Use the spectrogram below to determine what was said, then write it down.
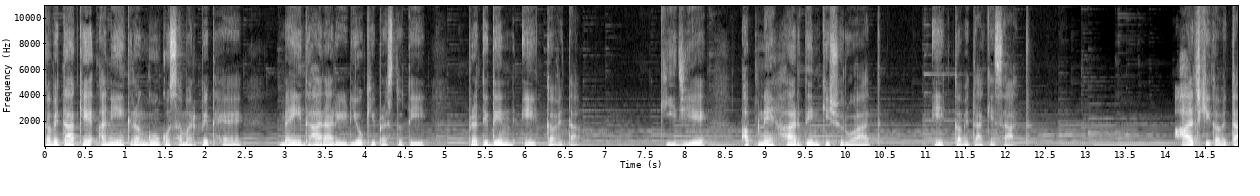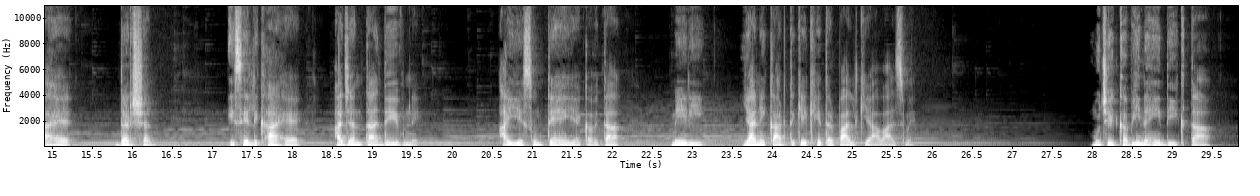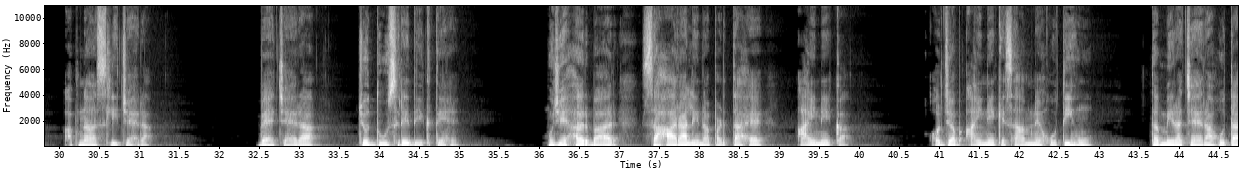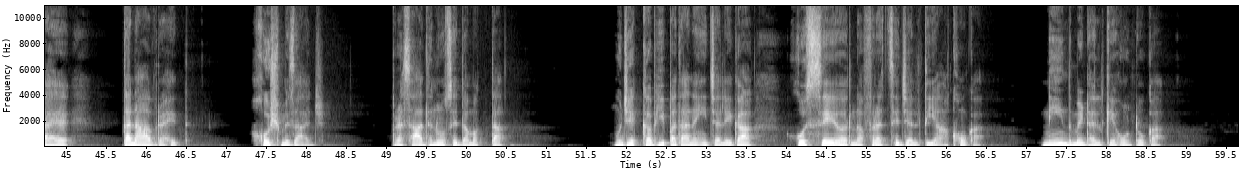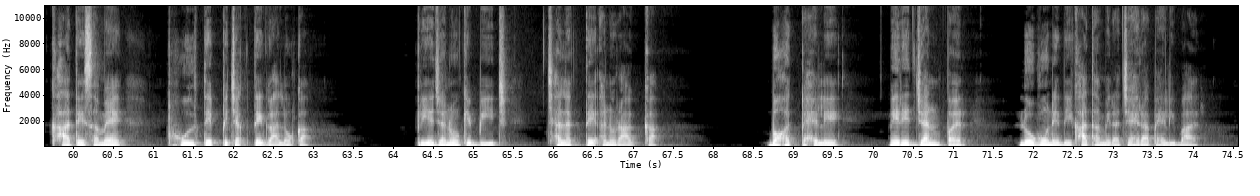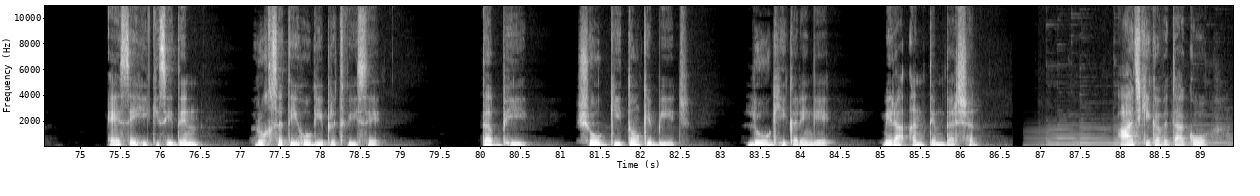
कविता के अनेक रंगों को समर्पित है नई धारा रेडियो की प्रस्तुति, प्रतिदिन एक कविता। कीजिए अपने हर दिन की शुरुआत एक कविता के साथ। आज की कविता है दर्शन। इसे लिखा है अजंता देव ने। आइए सुनते हैं यह कविता मेरी, यानी कार्तिकेय खेतरपाल की आवाज़ में। मुझे कभी नहीं दिखता अपना असली चेहरा। वह चेहरा जो दूसरे देखते हैं। मुझे हर बार सहारा लेना पड़ता है आईने का। और जब आईने के सामने होती हूँ, तब मेरा चेहरा होता है तनाव रहित, खुश मिजाज, प्रसाधनों से दमकता। मुझे कभी पता नहीं चलेगा गुस्से और नफरत से जलती आँखों का, नींद में ढल के होंठों का। खाते समय फूलते पिचकते गालों का, प्रियजनों के बीच छलकते अनुराग का। बहुत पहले मेरे जन्म पर लोगों ने देखा था मेरा चेहरा पहली बार। ऐसे ही किसी दिन रुखसती होगी पृथ्वी से। तब भी शोक गीतों के बीच लोग ही करेंगे मेरा अंतिम दर्शन। आज की कविता को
